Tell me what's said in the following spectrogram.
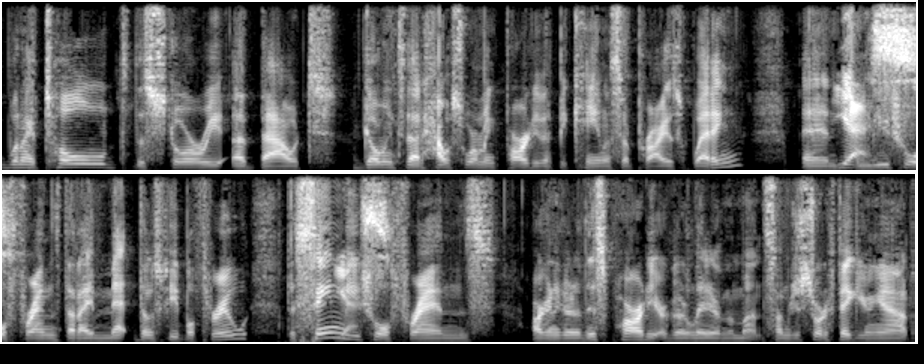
When I told the story about going to that housewarming party that became a surprise wedding, and Yes. mutual friends that I met those people through, the same Yes. mutual friends are going to go to this party or go to later in the month. So I'm just sort of figuring out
